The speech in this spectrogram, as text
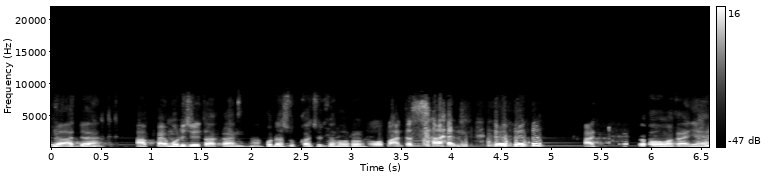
Nggak ada. Apa yang mau diceritakan? Aku udah suka cerita horor. Oh pantesan. Oh, makanya.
